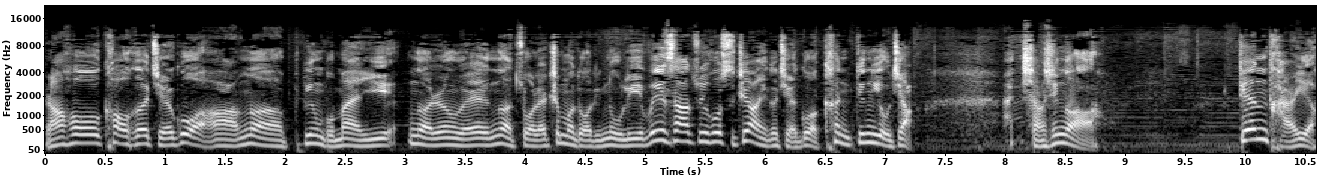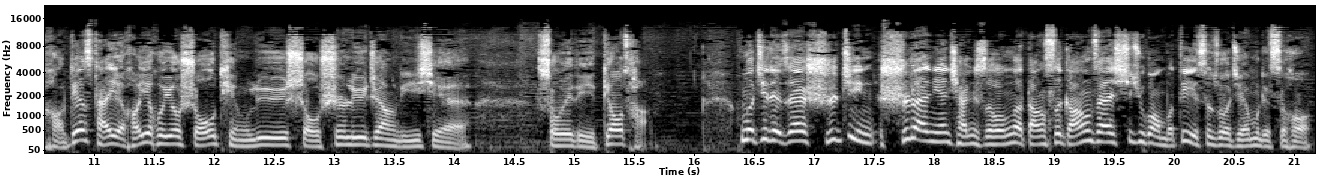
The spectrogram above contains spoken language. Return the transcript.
然后考核结果啊，我并不满意。我认为我做了这么多的努力，为啥最后是这样一个结果？肯定有假，相信我。电台也好，电视台也好，也会有收听率、收视率这样的一些所谓的调查。我记得在十几十来年前的时候，我当时刚在戏曲广播第一次做节目的时候，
